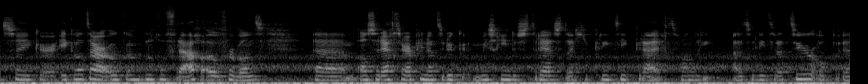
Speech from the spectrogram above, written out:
zeker. Ik had daar ook nog een vraag over. Want um, als rechter heb je natuurlijk misschien de stress dat je kritiek krijgt van de, uit de literatuur op uh,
